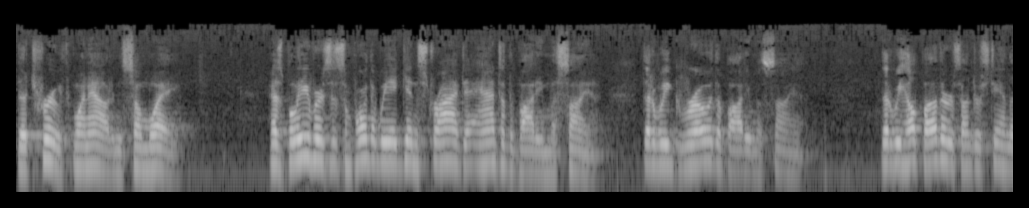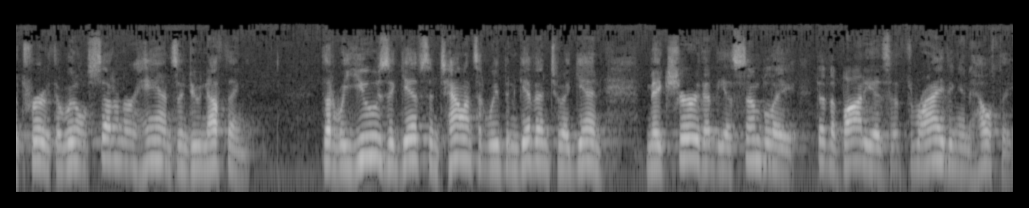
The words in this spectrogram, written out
the truth went out in some way. As believers, it's important that we again strive to add to the body Messiah, that we grow the body Messiah, that we help others understand the truth, that we don't sit on our hands and do nothing, that we use the gifts and talents that we've been given to again make sure that the assembly, that the body is thriving and healthy.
